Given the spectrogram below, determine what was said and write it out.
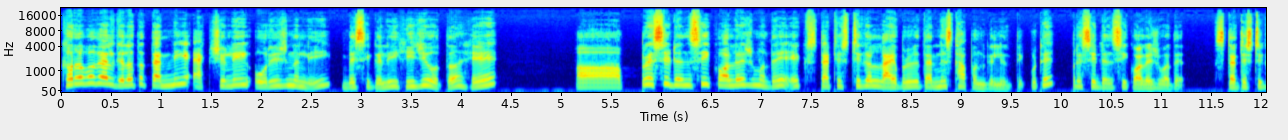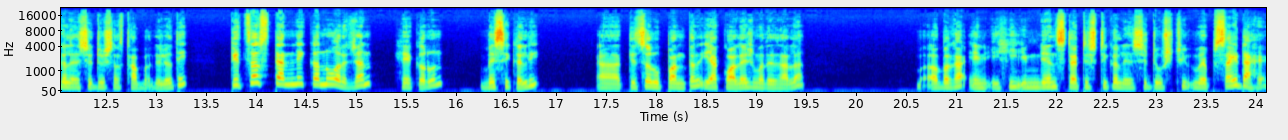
खरं बघायला गेलं तर त्यांनी ॲक्च्युली ओरिजिनली बेसिकली ही जी होतं हे प्रेसिडेन्सी कॉलेजमध्ये एक स्टॅटिस्टिकल लायब्ररी त्यांनी स्थापन केली होती. कुठे? प्रेसिडेन्सी कॉलेजमध्ये स्टॅटिस्टिकल इन्स्टिट्यूशन स्थापन केली होती. तिचंच त्यांनी कन्वर्जन हे करून बेसिकली तिचं रूपांतर या कॉलेजमध्ये झालं. बघा इन- ही इंडियन स्टॅटिस्टिकल इन्स्टिट्यूटची वेबसाईट आहे.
